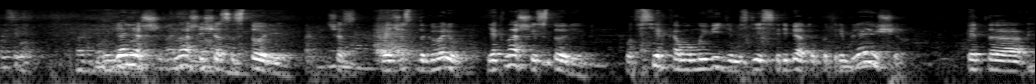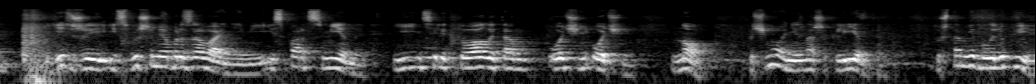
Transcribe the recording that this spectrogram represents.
Спасибо. Я лишь к нашей сейчас истории, сейчас, я сейчас договорю, я к нашей истории. Вот всех, кого мы видим здесь, ребят употребляющих, это есть же и с высшими образованиями, и спортсмены, и интеллектуалы там очень-очень. Но почему они наши клиенты? Потому что там не было любви.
